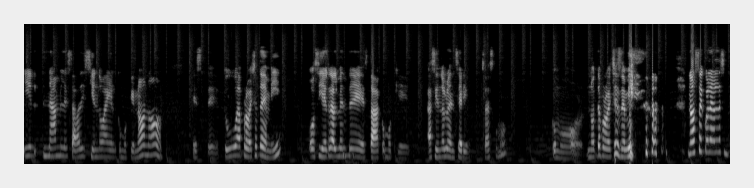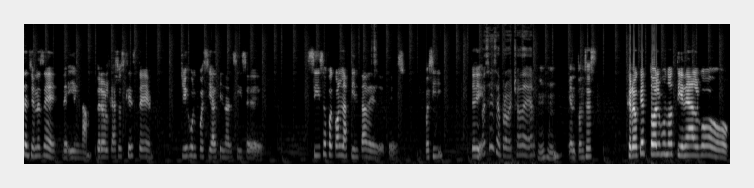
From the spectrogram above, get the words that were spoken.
il Nam le estaba diciendo a él como que no, no, este, tú aprovechate de mí. o si él realmente estaba como que haciéndolo en serio, ¿sabes cómo? Como, no te aproveches de mí. no sé cuáles eran las intenciones de, de Ilnam, pero el caso es que este Jihun pues sí al final sí se sí se fue con la finta de, de eso. Pues sí, te digo. Pues sí, se aprovechó de él. Entonces, creo que todo el mundo tiene algo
